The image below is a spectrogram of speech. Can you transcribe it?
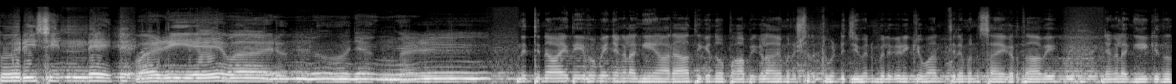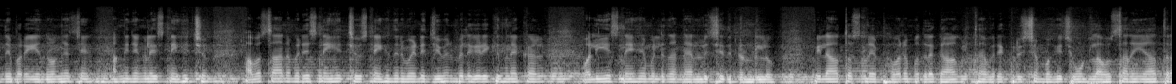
കുരിശിന്റെ വഴിയെ വരുന്നു ഞങ്ങൾ. നിത്യനായ ദൈവമേ ഞങ്ങൾ അങ്ങേ ആരാധിക്കുന്നു. പാപികളായ മനുഷ്യർക്ക് വേണ്ടി ജീവൻ ബലികഴിക്കുവാൻ തിരുമനസ്സായ കർത്താവെ ഞങ്ങൾ അങ്ങേക്ക് നന്ദി പറയുന്നു. അങ്ങ് അങ്ങ് ഞങ്ങളെ സ്നേഹിച്ചു. അവസാനം വരെ സ്നേഹിച്ചു. സ്നേഹത്തിന് വേണ്ടി ജീവൻ ബലികഴിക്കുന്നതിനേക്കാൾ വലിയ സ്നേഹമില്ലെന്ന് അങ്ങ് അരുളി ചെയ്തിട്ടുണ്ടല്ലോ. പിലാത്തോസിന്റെ ഭവനം മുതൽ ഗാകുൽത്താവരെ കുരിശും വഹിച്ചുകൊണ്ടുള്ള അവസാന യാത്ര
